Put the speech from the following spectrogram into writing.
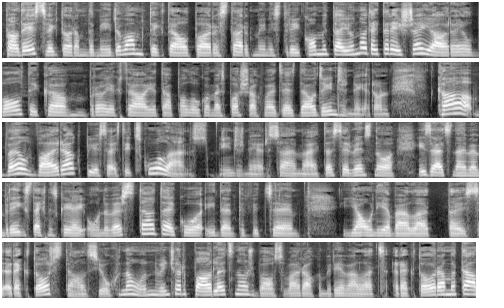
Paldies Viktoram Demīdovam, tik tālu par starp ministriju komiteju, un noteikti arī šajā Rail Baltica projektā, ja tā palūkojamies plašāk, vajadzēs daudz inženieru. Un kā vēl vairāk piesaistīt skolēnus inženieru saimē? Tas ir viens no izaicinājumiem Rīgas Tehniskajai universitātei, ko identificē jaunievēlētais rektors Tālis Juhna, un viņš ar pārliecinošu balsu vairākumu ir ievēlēts rektora amatā.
